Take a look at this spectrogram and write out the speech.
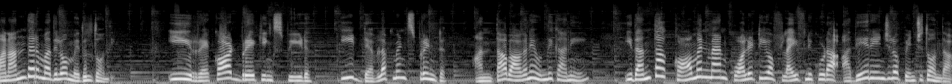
మనందరి మదిలో మెదులుతోంది. ఈ రికార్డ్ బ్రేకింగ్ స్పీడ్ ఈ డెవలప్మెంట్ స్ప్రింట్ అంతా బాగానే ఉంది కానీ ఇదంతా కామన్ మ్యాన్ క్వాలిటీ ఆఫ్ లైఫ్ని కూడా అదే రేంజ్లో పెంచుతోందా?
